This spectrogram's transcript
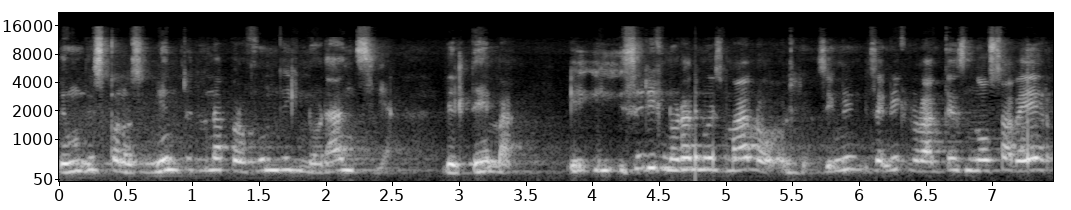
de un desconocimiento y de una profunda ignorancia del tema. Y, ser ignorante no es malo, ser, ignorante es no saber,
